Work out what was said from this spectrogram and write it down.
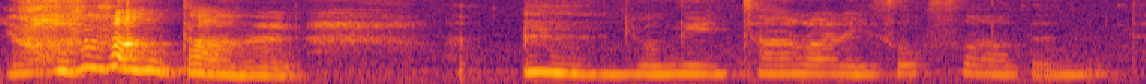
연막탄을 여기 차라리 썼어야 되는데.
